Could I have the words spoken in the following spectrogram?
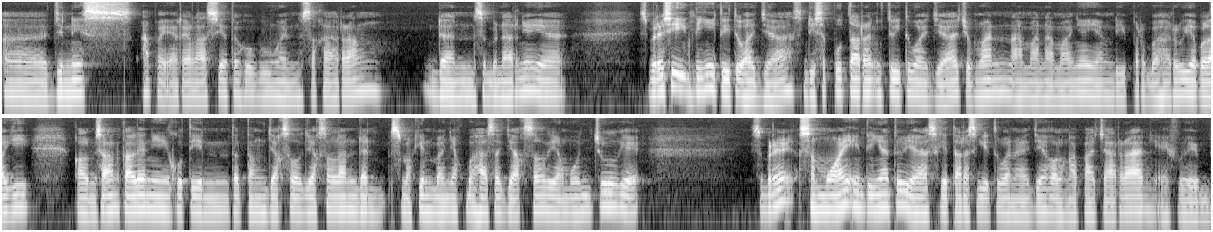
uh, jenis apa ya relasi atau hubungan sekarang. Dan sebenarnya ya sebenarnya sih intinya itu itu aja. Di seputaran itu itu aja. Cuman nama-namanya yang diperbaharui. Apalagi kalau misalkan kalian ngikutin tentang jaksel jakselan dan semakin banyak bahasa jaksel yang muncul kayak sebenarnya semua intinya tuh ya sekitar segituan aja. Kalau nggak pacaran ya FWB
